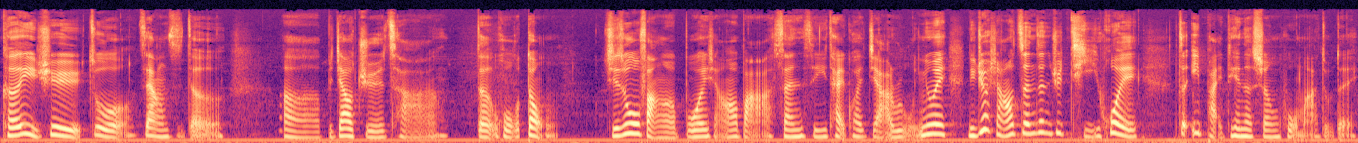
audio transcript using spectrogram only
可以去做这样子的呃比较觉察的活动，其实我反而不会想要把三 C 太快加入，因为你就想要真正去体会这一百天的生活嘛，对不对？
